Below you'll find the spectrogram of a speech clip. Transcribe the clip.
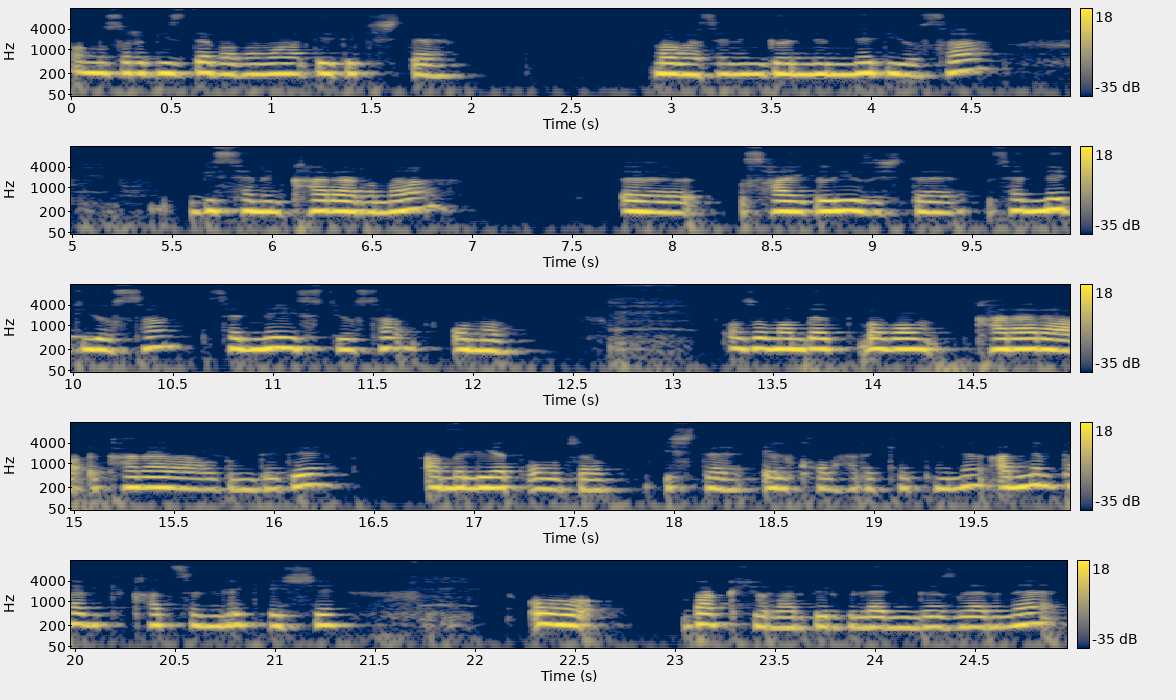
Ondan sonra biz de babama dedik işte baba senin gönlün ne diyorsa biz senin kararına e, saygılıyız işte. Sen ne diyorsan, sen ne istiyorsan onu. O zaman da babam karar karar aldım dedi. Ameliyat olacağım. İşte el kol hareketiyle. Annem tabii ki kaç senelik eşi. O bakıyorlar birbirlerinin gözlerine.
